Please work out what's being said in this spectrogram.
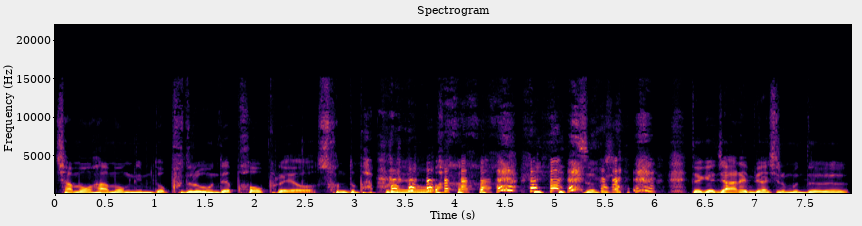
자몽하몽 님도 부드러운데 파워풀해요. 손도 바쁘네요. 이성 씨. 되게 이제 R&B 하시는 분들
